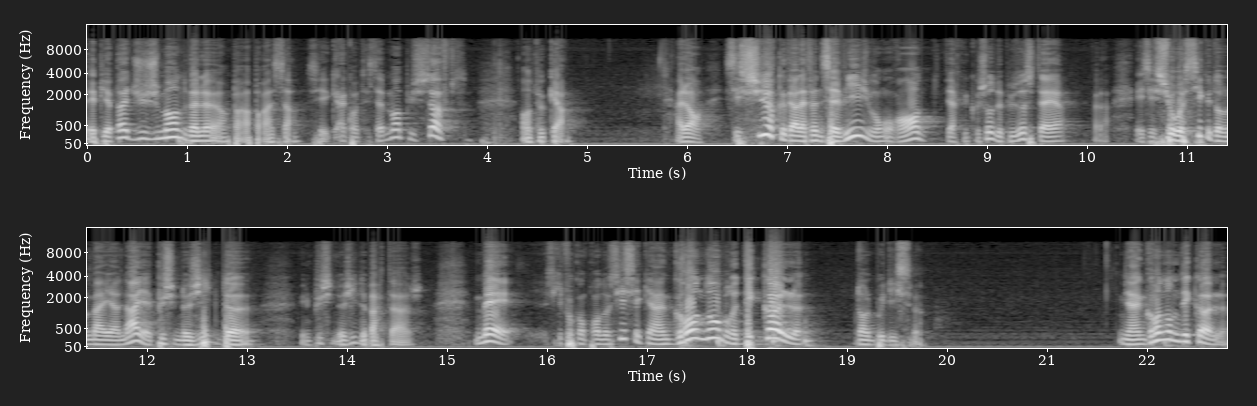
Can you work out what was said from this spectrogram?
Et puis il n'y a pas de jugement de valeur par rapport à ça. C'est incontestablement plus soft, en tout cas. Alors, c'est sûr que vers la fin de sa vie, on rentre vers quelque chose de plus austère. Et c'est sûr aussi que dans le Mahayana, il y a plus une logique de, plus une logique de partage. Mais ce qu'il faut comprendre aussi, c'est qu'il y a un grand nombre d'écoles dans le bouddhisme. Il y a un grand nombre d'écoles.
